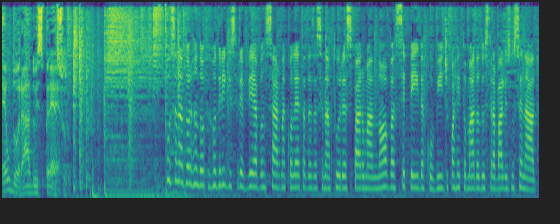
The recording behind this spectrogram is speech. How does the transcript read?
Eldorado Expresso. O senador Randolph Rodrigues prevê avançar na coleta das assinaturas para uma nova CPI da Covid com a retomada dos trabalhos no Senado.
